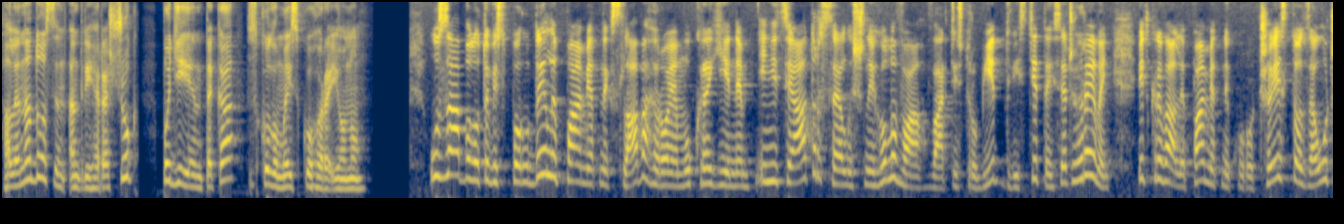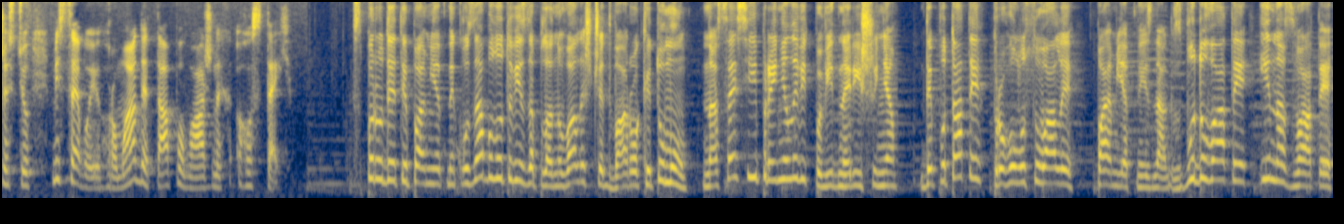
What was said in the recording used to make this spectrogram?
Галина Досин, Андрій Геращук, події НТК з Коломийського району. У Заболотові спорудили пам'ятник слава героям України. Ініціатор селищний голова. Вартість робіт 200 тисяч гривень. Відкривали пам'ятник урочисто за участю місцевої громади та поважних гостей. Спорудити пам'ятник у Заболотові запланували ще два роки тому. На сесії прийняли відповідне рішення. Депутати проголосували пам'ятний знак збудувати і назвати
